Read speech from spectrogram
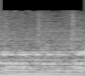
Oh,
